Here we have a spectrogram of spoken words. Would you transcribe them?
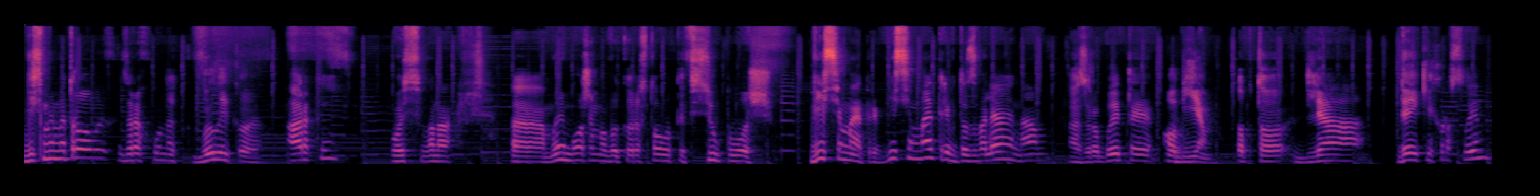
Вісьмиметрових за рахунок великої арки, ось вона, е, ми можемо використовувати всю площу. 8 метрів. 8 метрів дозволяє нам зробити об'єм. Тобто для деяких рослин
